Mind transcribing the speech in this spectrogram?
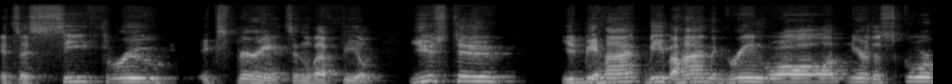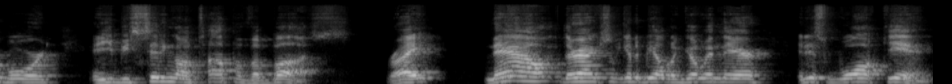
It's a see-through experience in left field. Used to, you'd be behind be behind the green wall up near the scoreboard, and you'd be sitting on top of a bus. Right now, they're actually going to be able to go in there and just walk in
